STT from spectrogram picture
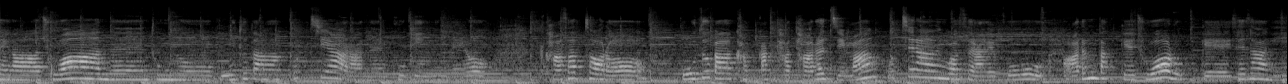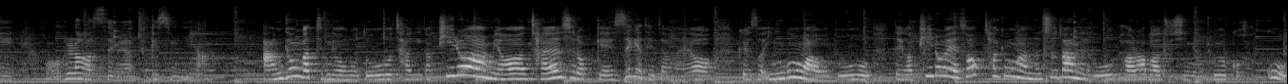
제가 좋아하는 동요 모두 다 꽃이야라는 곡이 있는데요. 가사처럼 모두가 각각 다 다르지만 꽃이라는 것을 알고 아름답게 조화롭게 세상이 어, 흘러갔으면 좋겠습니다. 안경 같은 경우도 자기가 필요하면 자연스럽게 쓰게 되잖아요. 그래서 인공와우도 내가 필요해서 착용하는 수단으로 바라봐 주시면 좋을 것 같고,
